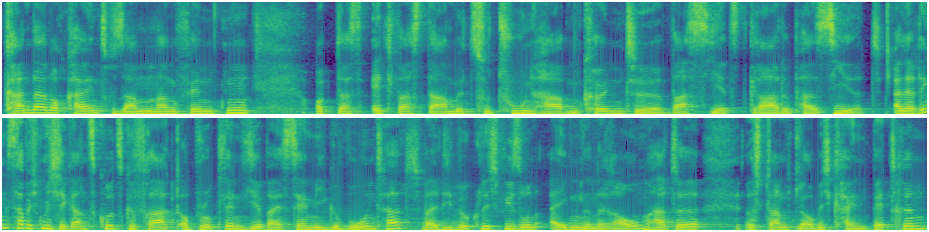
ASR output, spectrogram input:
kann da noch keinen Zusammenhang finden, ob das etwas damit zu tun haben könnte, was jetzt gerade passiert. Allerdings habe ich mich hier ganz kurz gefragt, ob Brooklyn hier bei Sammy gewohnt hat, weil die wirklich wie so einen eigenen Raum hatte. Es stand, glaube ich, kein Bett drin.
